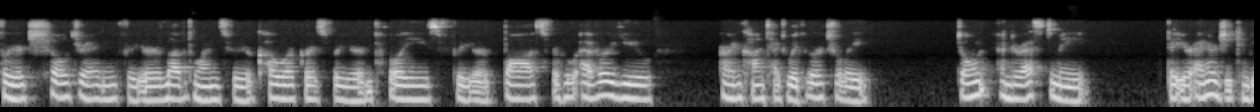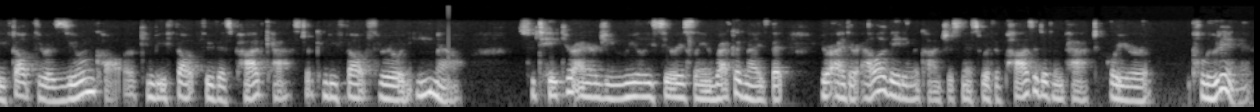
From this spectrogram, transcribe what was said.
for your children, for your loved ones, for your coworkers, for your employees, for your boss, for whoever you are in contact with virtually. Don't underestimate that your energy can be felt through a Zoom call or can be felt through this podcast or can be felt through an email. So take your energy really seriously and recognize that you're either elevating the consciousness with a positive impact or you're polluting it.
